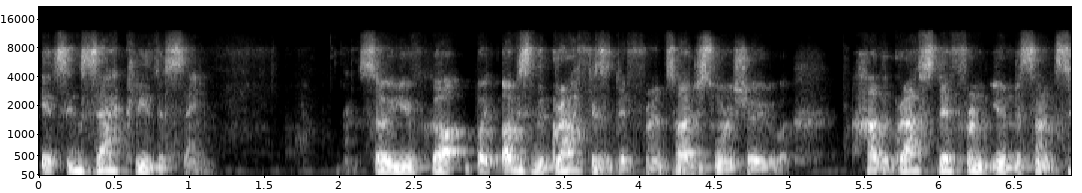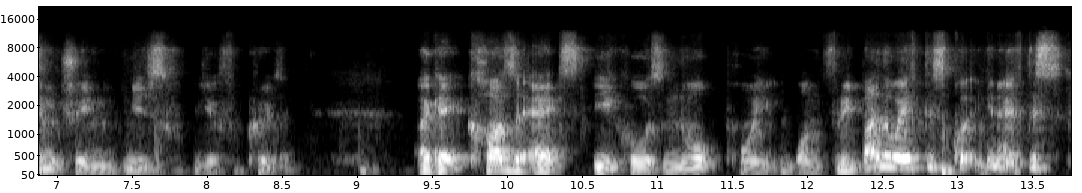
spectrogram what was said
it's exactly the same. So you've got, but obviously the graph is different. So I just want to show you how the graph's different. You understand symmetry and you just, you're cruising. Okay, cos x equals 0.13. By the way, if this, you know, if this,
